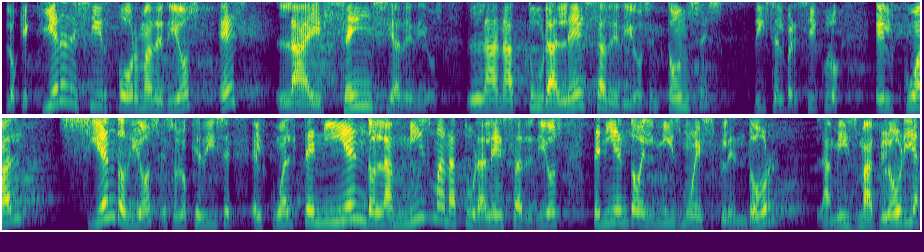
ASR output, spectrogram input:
Lo que quiere decir forma de Dios es la esencia de Dios, la naturaleza de Dios. Entonces, dice el versículo, el cual, siendo Dios, eso es lo que dice, el cual teniendo la misma naturaleza de Dios, teniendo el mismo esplendor, la misma gloria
